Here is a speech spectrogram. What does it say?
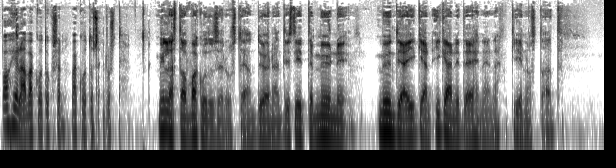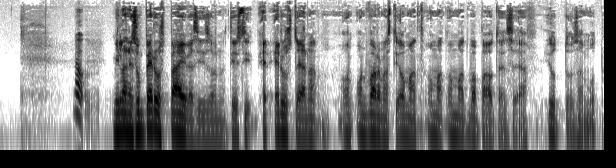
Pohjolan vakuutuksen vakuutusedustaja. Millaista on vakuutusedustajan työnä? Tietysti itse myynni, myyntiä ikään, ikäni tehneenä kiinnostaa, että No, Millainen sun peruspäivä siis on? Tietysti edustajana on, on varmasti omat, omat, omat vapautensa ja juttunsa, mutta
